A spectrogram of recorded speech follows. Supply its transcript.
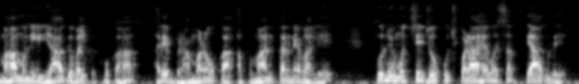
महामुनि यागवल्क को कहा, अरे ब्राह्मणों का अपमान करने वाले, तूने मुझसे जो कुछ पढ़ा है वह सब त्याग दे।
